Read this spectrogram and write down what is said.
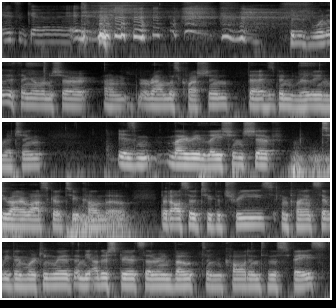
it's good. There's one other thing I want to share um, around this question that has been really enriching is my relationship to ayahuasca, to Kambo but also to the trees and plants that we've been working with and the other spirits that are invoked and called into the space.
